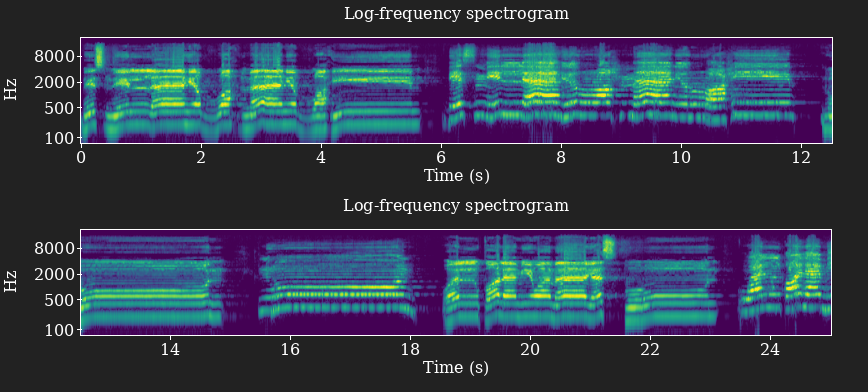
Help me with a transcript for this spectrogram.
بسم الله الرحمن الرحيم. بسم الله الرحمن الرحيم. نون. نون. والقلم وما يسطرون. والقلم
